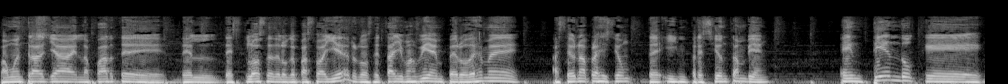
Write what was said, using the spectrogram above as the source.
Vamos a entrar ya en la parte del desglose de lo que pasó ayer, los detalles más bien, pero déjeme hacer una precisión de impresión también. Entiendo que,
